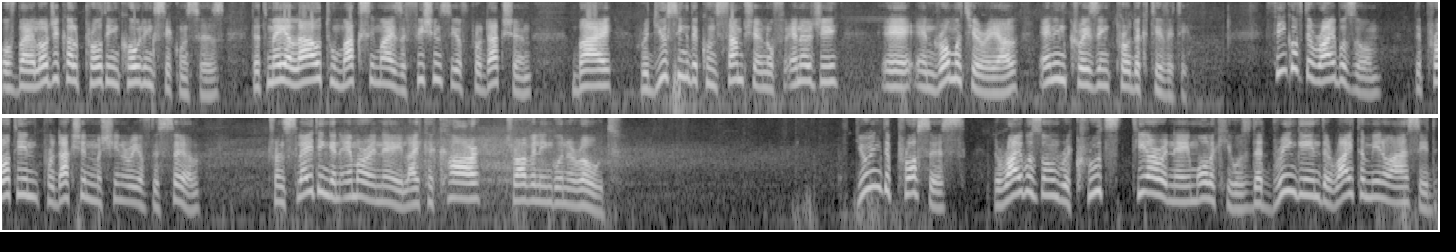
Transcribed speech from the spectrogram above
of biological protein coding sequences that may allow to maximize efficiency of production by reducing the consumption of energy uh, and raw material and increasing productivity. Think of the ribosome, the protein production machinery of the cell, translating an mRNA like a car traveling on a road. During the process, the ribosome recruits tRNA molecules that bring in the right amino acid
